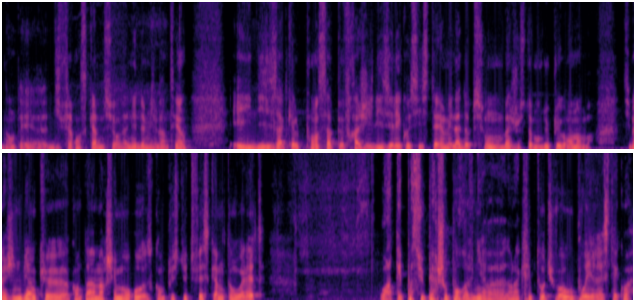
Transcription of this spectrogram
dans des euh, différents scams sur l'année 2021. Et ils disent à quel point ça peut fragiliser l'écosystème et l'adoption bah, justement du plus grand nombre. T'imagines bien que euh, quand tu as un marché morose, qu'en plus tu te fais scam ton wallet, ouah, t'es pas super chaud pour revenir euh, dans la crypto, tu vois, ou pour y rester, quoi.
